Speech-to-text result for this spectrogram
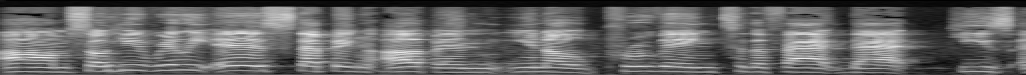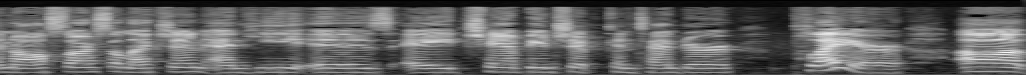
So. Um, so he really is stepping up and, you know, proving to the fact that he's an all-star selection and he is a championship contender player. Uh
